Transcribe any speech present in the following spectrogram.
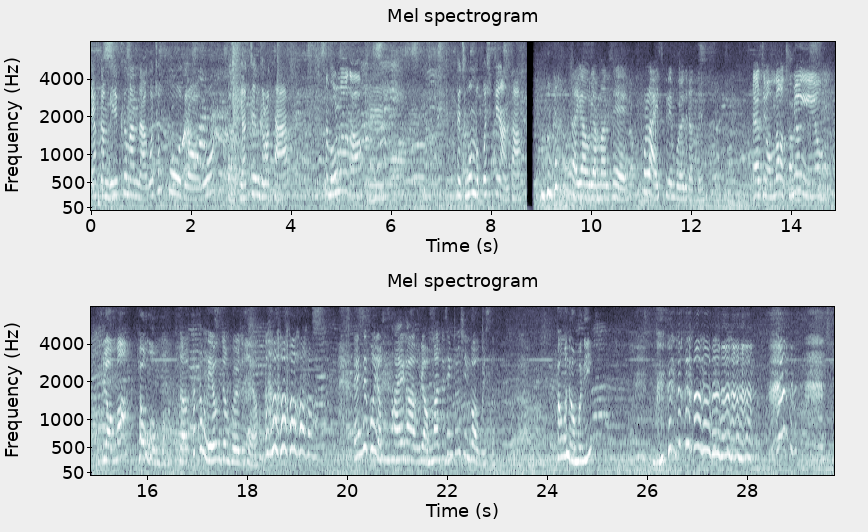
약간 밀크 맛 나고 초코 들어가고. 여튼 그렇다. 먹을만하다. 근데 두 번 먹고 싶진 않다. 자기가 우리 엄마한테 콜라 아이스크림 보여드렸대. 야, 지금 엄마가 두 명이에요. 우리 엄마, 형 엄마. 저 카톡 내용 좀 보여주세요. 핸드폰이 없어서 다혜가 우리 엄마한테 생존 신고하고 있어. 형원의 어머니?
